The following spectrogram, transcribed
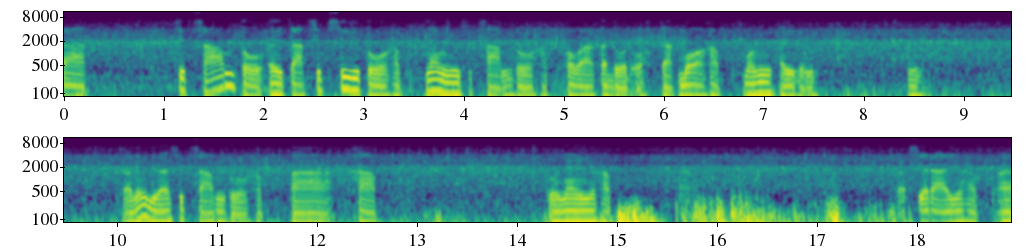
จาก สิบสามตัวเอจากสิบสี่ตัวครับย่างอยู่สิบสามตัวครับ เพราะว่ากระโดดออกจากบ่อครับไม่มีใครเห็นอืมก็เลยเหลือสิบสามตัวครับปลาคาบ ตัวใหญ่อยู่ครับก็เสียดายอยู่ครับอ่า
